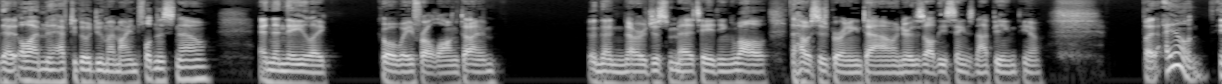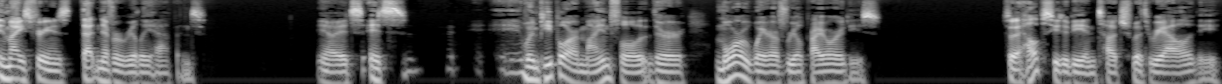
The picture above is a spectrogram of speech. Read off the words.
that, oh, I'm to have to go do my mindfulness now. And then they like go away for a long time and then are just meditating while the house is burning down or there's all these things not being, you know, but I don't, in my experience, that never really happens. You know, it's, it's when people are mindful, they're more aware of real priorities. So it helps you to be in touch with reality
